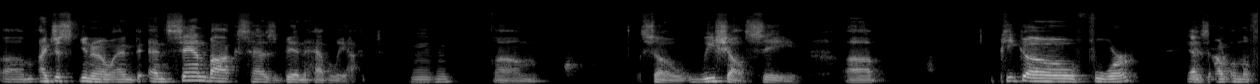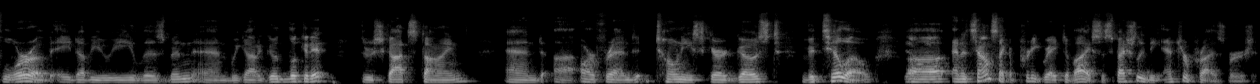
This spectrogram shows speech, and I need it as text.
Um, I just, you know, and and Sandbox has been heavily hyped. Mhm. Um, so we shall see. Uh, Pico 4 Yeah. is out on the floor of AWE Lisbon, and we got a good look at it through Scott Stein and uh, our friend Tony Skarred Ghost Vitillo. Yeah. Uh, and it sounds like a pretty great device, especially the enterprise version.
